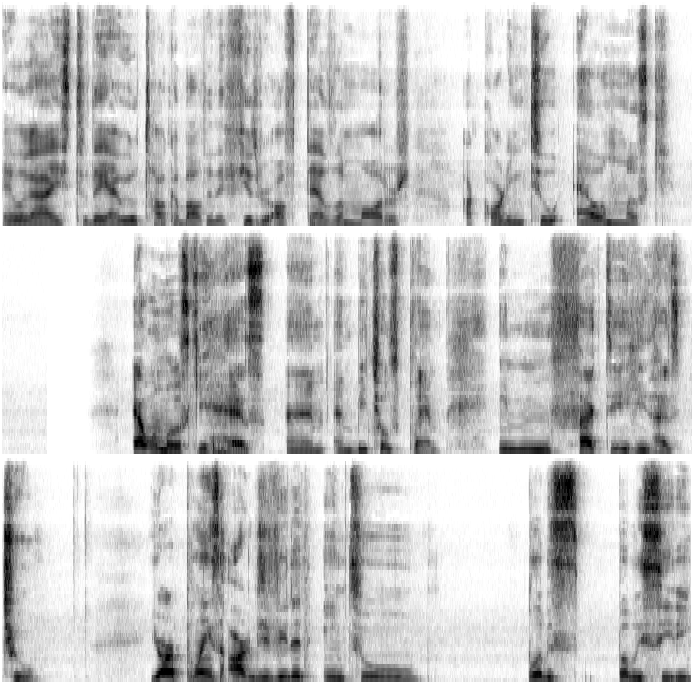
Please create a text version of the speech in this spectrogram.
Hello guys, today I will talk about the future of Tesla Motors according to Elon Musk. Elon Musk has an ambitious plan. In fact, he has two. Your plans are divided into public publicity,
